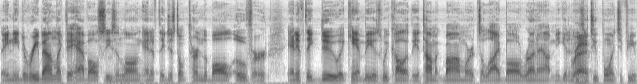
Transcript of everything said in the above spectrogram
They need to rebound like they have all season mm-hmm. long, and if they just don't turn the ball over, and if they do, it can't be as we call it the atomic bomb, where it's a live ball run out and you get an easy two points. If you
